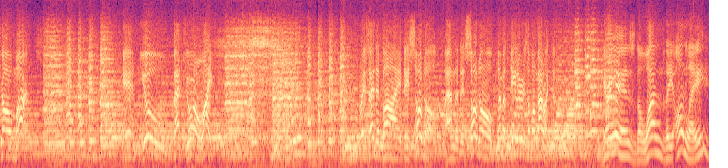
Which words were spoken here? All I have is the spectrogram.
Groucho Marx in You Bet Your Life. Presented by DeSoto and the DeSoto Plymouth Dealers of America. And here he is, the one, the only.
